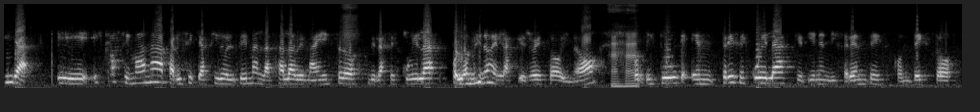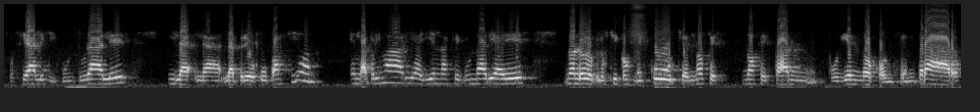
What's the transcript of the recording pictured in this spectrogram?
Mira, eh, esta semana parece que ha sido el tema en la sala de maestros de las escuelas, por lo menos en las que yo estoy, ¿no? Porque estuve en tres escuelas que tienen diferentes contextos sociales y culturales y la, la, preocupación en la primaria y en la secundaria es no logro que los chicos me escuchen, no se, no se están pudiendo concentrar.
